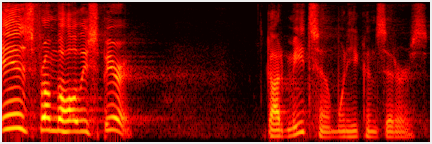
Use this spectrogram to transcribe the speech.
is from the Holy Spirit. God meets him when he considers.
